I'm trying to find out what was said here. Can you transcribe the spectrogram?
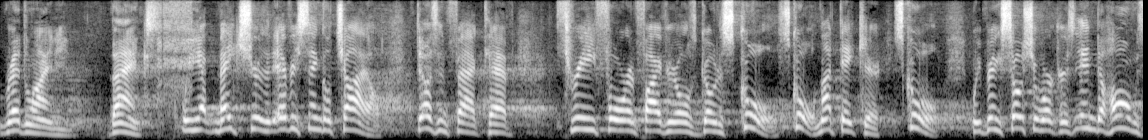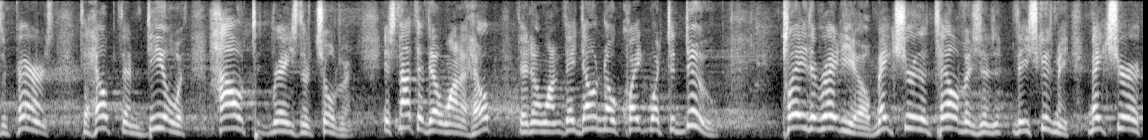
Redlining, banks. We have to make sure that every single child does, in fact, have three, four, and five year olds go to school. School, not daycare, school. We bring social workers into homes of parents to help them deal with how to raise their children. It's not that they don't want to help, they don't want they don't know quite what to do. Play the radio. Make sure the television, the, excuse me, make sure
